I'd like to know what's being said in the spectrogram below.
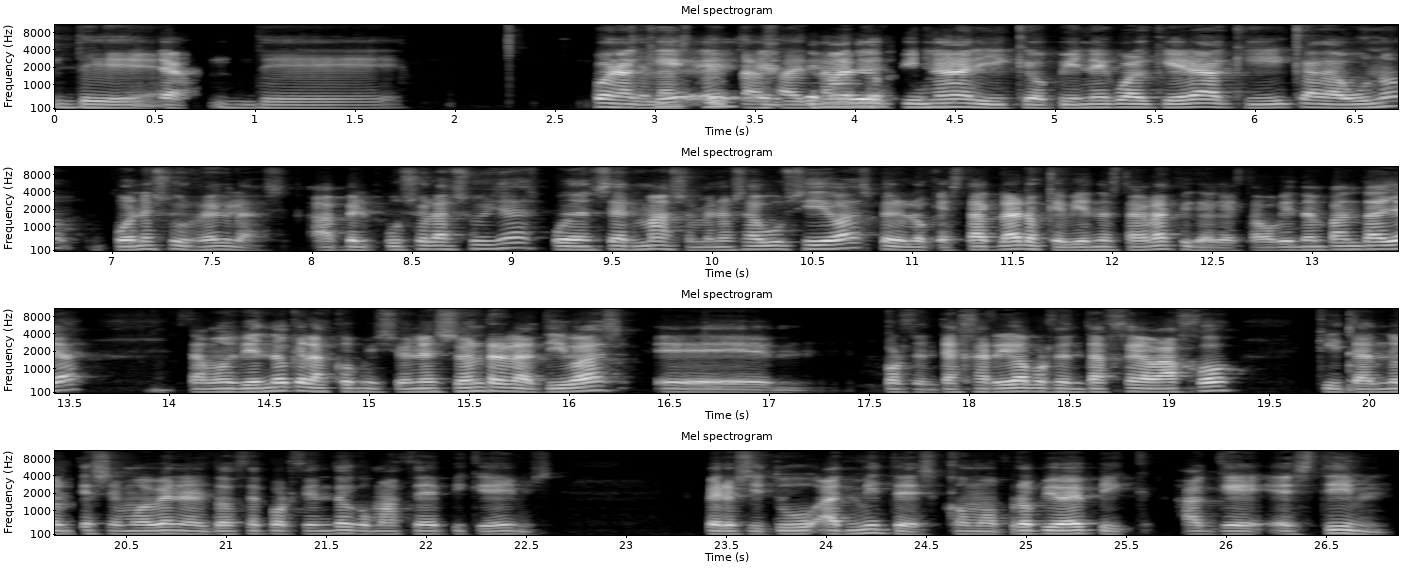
de. De Bueno, aquí el, tema de opinar y que opine cualquiera, aquí cada uno pone sus reglas. Apple puso las suyas, pueden ser más o menos abusivas, pero lo que está claro es que viendo esta gráfica que estamos viendo en pantalla, estamos viendo que las comisiones son relativas, eh, porcentaje arriba, porcentaje abajo, quitando el que se mueve en el 12% como hace Epic Games. Pero si tú admites como propio Epic a que Steam,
